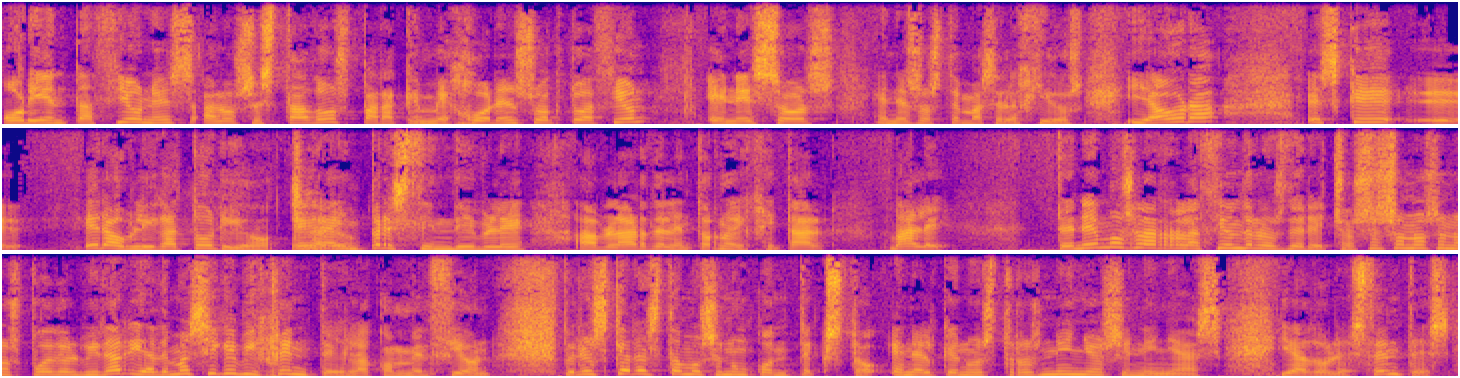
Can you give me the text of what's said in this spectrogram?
orientaciones a los estados para que mejoren su actuación en esos, en esos temas elegidos. Y ahora es que eh, era obligatorio, era imprescindible hablar del entorno digital. Vale. Tenemos la relación de los derechos, eso no se nos puede olvidar y además sigue vigente la Convención. Pero es que ahora estamos en un contexto en el que nuestros niños y niñas y adolescentes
